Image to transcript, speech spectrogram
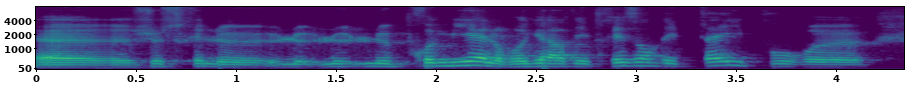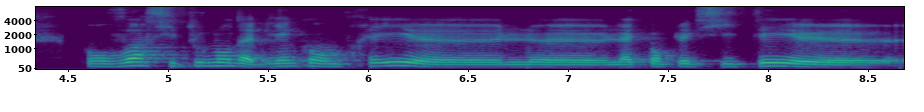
je serai le, premier à le regarder très en détail pour pour voir si tout le monde a bien compris euh, la complexité euh,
